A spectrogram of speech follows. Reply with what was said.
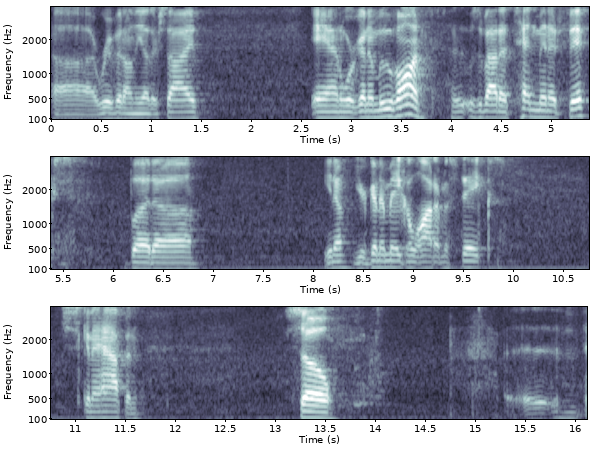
uh, rivet on the other side. And we're going to move on. It was about a 10 minute fix, but uh, you know, you're going to make a lot of mistakes. It's just going to happen. So uh,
